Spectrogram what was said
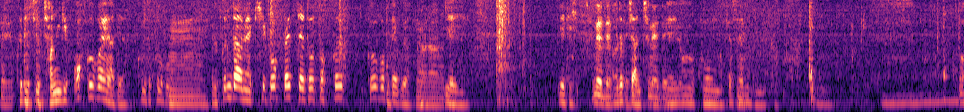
네. 그 대신 전기 꼭 끄고 해야 돼요. 컴퓨터 끄고. 음, 그리고 끈 다음에 키고 뺄 때도 또 끄, 끄고 빼고요. 아, 예, 예. 예, 되시, 네네. 어렵지 네. 않죠? 네네. 예, 요 구멍만 껴서 하면 되니까. 예. 뭐,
